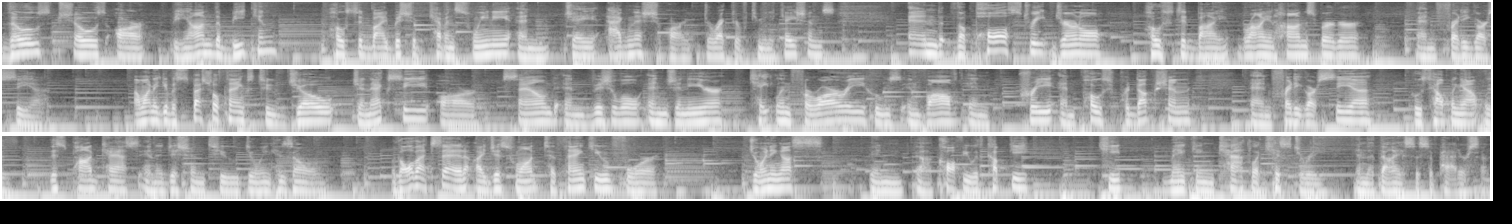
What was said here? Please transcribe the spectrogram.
Those shows are Beyond the Beacon, hosted by Bishop Kevin Sweeney and Jay Agnish, our Director of Communications, and the Paul Street Journal, hosted by Brian Hansberger and Freddie Garcia. I want to give a special thanks to Joe Ginexi, our sound and visual engineer, Caitlin Ferrari, who's involved in pre and post production, and Freddie Garcia, who's helping out with this podcast in addition to doing his own. With all that said, I just want to thank you for joining us in uh, Coffee with Kupke. Keep making Catholic history in the Diocese of Paterson.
